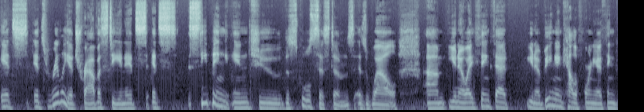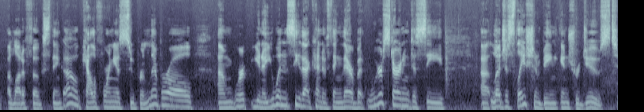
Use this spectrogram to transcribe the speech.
it's it's really a travesty, and it's it's seeping into the school systems as well. Um, you know, I think that you know, being in California, I think a lot of folks think, oh, California is super liberal. Um, we're, you know, you wouldn't see that kind of thing there, but we're starting to see uh, legislation being introduced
